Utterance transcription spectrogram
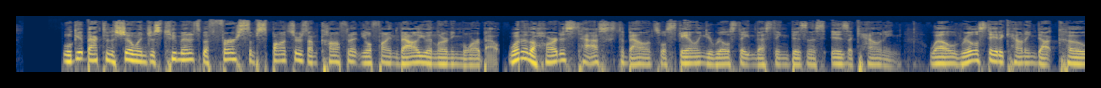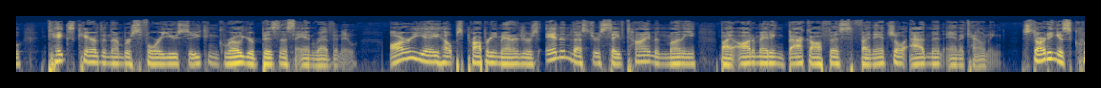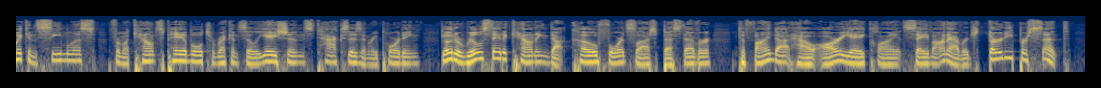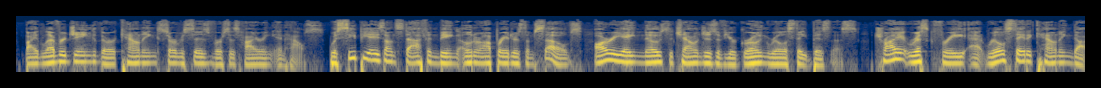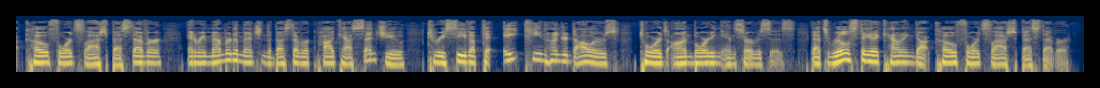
We'll get back to the show in just two minutes, but first, some sponsors I'm confident you'll find value in learning more about. One of the hardest tasks to balance while scaling your real estate investing business is accounting. Well, realestateaccounting.co takes care of the numbers for you so you can grow your business and revenue. REA helps property managers and investors save time and money by automating back office, financial, admin, and accounting. Starting is quick and seamless from accounts payable to reconciliations, taxes, and reporting. Go to realestateaccounting.co forward slash best ever to find out how REA clients save on average 30% by leveraging their accounting services versus hiring in house. With CPAs on staff and being owner operators themselves, REA knows the challenges of your growing real estate business. Try it risk free at realestateaccounting.co forward slash best ever. And remember to mention the Best Ever podcast sent you to receive up to $1,800 towards onboarding and services. That's realestateaccounting.co forward slash best ever.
